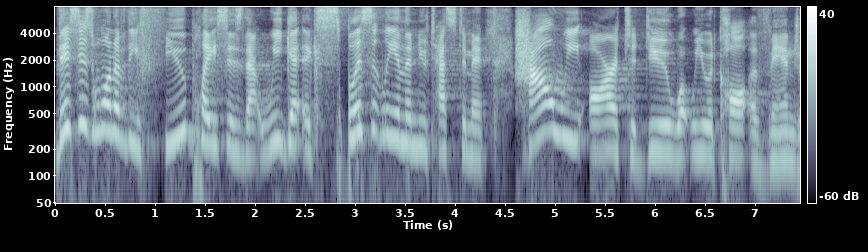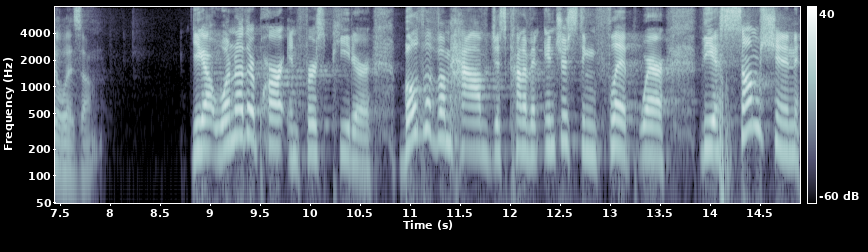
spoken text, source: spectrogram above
This is one of the few places that we get explicitly in the New Testament how we are to do what we would call evangelism. You got one other part in 1 Peter. Both of them have just kind of an interesting flip where the assumption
